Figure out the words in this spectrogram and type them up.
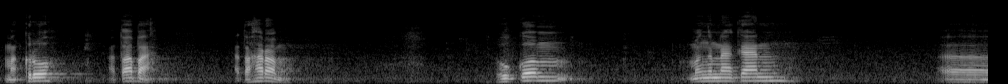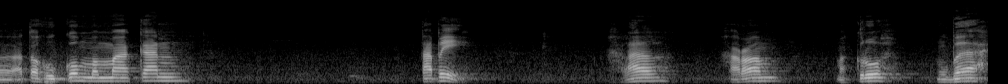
makruh atau apa? Atau haram. Hukum mengenakan uh, atau hukum memakan tapi halal, haram, makruh, mubah.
